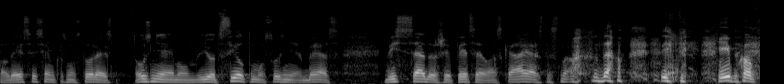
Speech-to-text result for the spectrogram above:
Paldies visiem, kas mums toreiz uzņēma un ļoti silti mūs uzņēma. Bijās. Visi sēdošie piecēlās kājās. Tas nav, nav tipi, hip hop.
